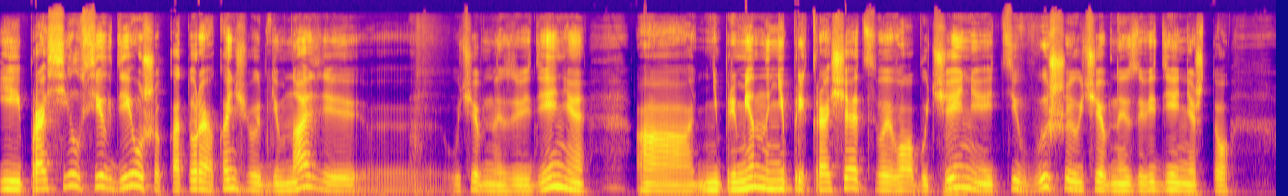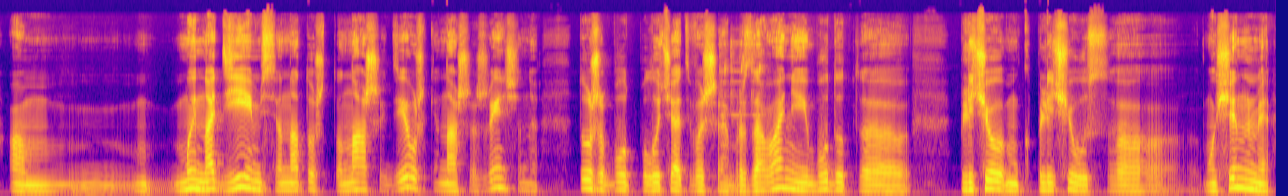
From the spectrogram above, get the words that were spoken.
и просил всех девушек, которые оканчивают гимназии, э, учебные заведения – непременно не прекращать своего обучения, идти в высшие учебные заведения, что мы надеемся на то, что наши девушки, наши женщины тоже будут получать высшее образование и будут э, плечом к плечу с э, мужчинами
